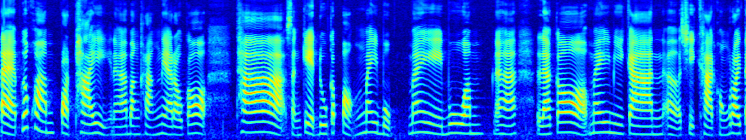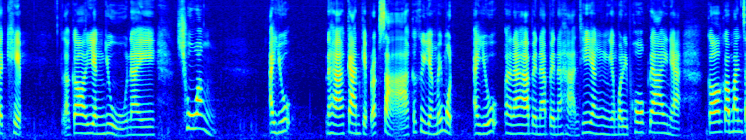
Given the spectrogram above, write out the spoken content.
แต่เพื่อความปลอดภัยนะคะบางครั้งเนี่ยเราก็ถ้าสังเกตดูกระป๋องไม่บุบไม่บวมนะคะแล้วก็ไม่มีการฉีกขาดของรอยตะเข็บ แล้วก็ยังอยู่ในช่วงอายุนะคะการเก็บรักษาก็คือยังไม่หมด อายุนะคะเป็นเป็นอาหารที่ยังยังบริโภคได้เนี่ยก็ก็มั่นใจ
